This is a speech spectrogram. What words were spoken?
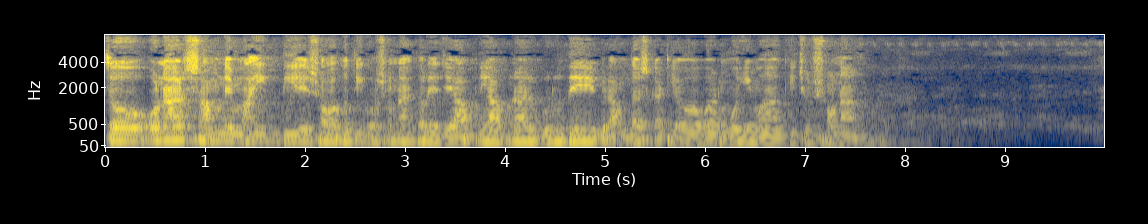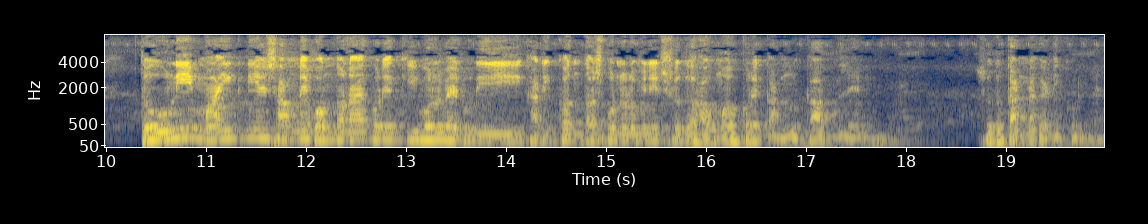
তো ওনার সামনে মাইক দিয়ে সভাপতি ঘোষণা করে যে, আপনি আপনার গুরুদেব রামদাস কাঠিয়া বাবার মহিমা কিছু শোনান। তো উনি মাইক নিয়ে সামনে বন্দনা করে কি বলবেন? উনি খানিকক্ষণ দশ পনেরো মিনিট শুধু হাউমাউ করে কান কাঁদলেন। শুধু কান্নাকাটি করলেন।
